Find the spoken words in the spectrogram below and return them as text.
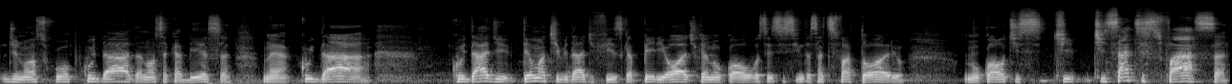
de nosso corpo, cuidar da nossa cabeça, né? Cuidar cuidar de ter uma atividade física periódica no qual você se sinta satisfatório, no qual te, te, te satisfaça,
